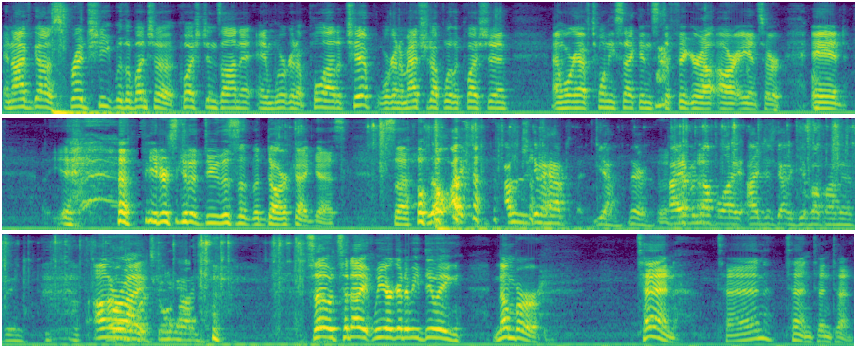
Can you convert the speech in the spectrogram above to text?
and I've got a spreadsheet with a bunch of questions on it, and we're going to pull out a chip, we're going to match it up with a question, and we're going to have 20 seconds to figure out our answer. And Peter's gonna do this in the dark, I guess. So no, I, I'm just gonna have to. Yeah, there. I have enough light. I just got to give up on that thing. All right. what's going on? so tonight we are to be doing number 10. 10, 10, 10, 10.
